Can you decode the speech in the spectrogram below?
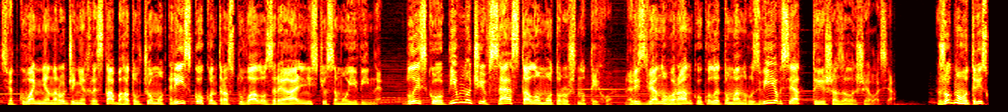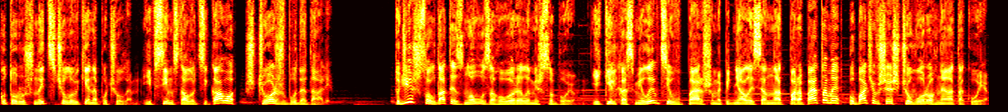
Святкування народження Христа багато в чому різко контрастувало з реальністю самої війни. Близько опівночі все стало моторошно тихо. Різдвяного ранку, коли туман розвіявся, тиша залишилася. Жодного тріскуту рушниць чоловіки не почули, і всім стало цікаво, що ж буде далі. Тоді ж солдати знову заговорили між собою, і кілька сміливців першими піднялися над парапетами, побачивши, що ворог не атакує.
